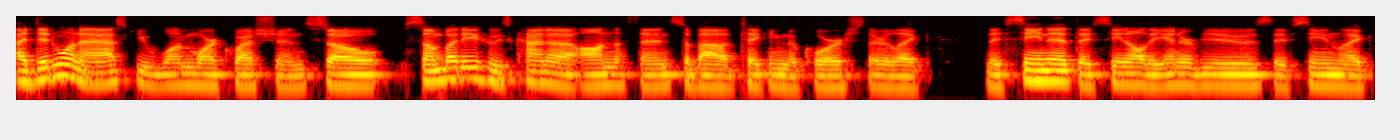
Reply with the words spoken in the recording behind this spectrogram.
I did want to ask you one more question. So, somebody who's kind of on the fence about taking the course, they're like, they've seen it, they've seen all the interviews, they've seen like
